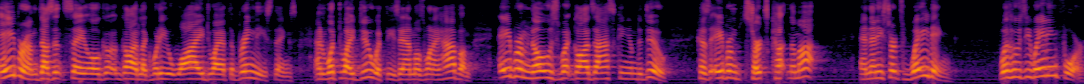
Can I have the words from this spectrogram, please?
Abram doesn't say, "Oh God, like what do you why do I have to bring these things? And what do I do with these animals when I have them?" Abram knows what God's asking him to do because Abram starts cutting them up. And then he starts waiting. Well, who's he waiting for?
